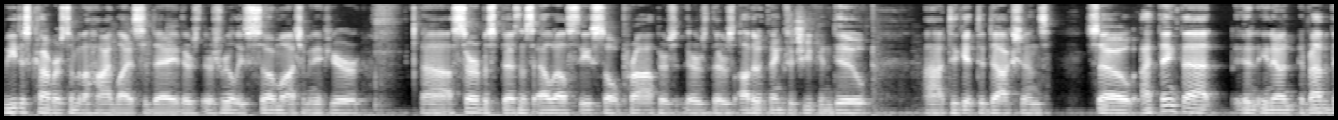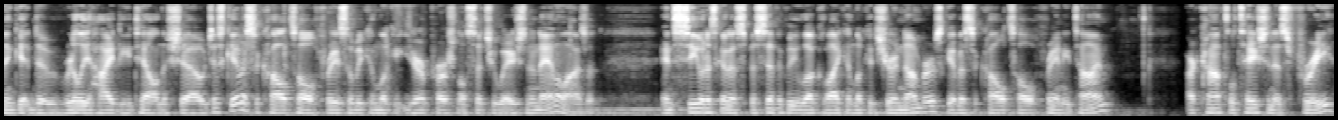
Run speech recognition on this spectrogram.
we just covered some of the highlights today. There's there's really so much. I mean, if you're uh, a service business, LLC, sole prop, there's there's there's other things that you can do uh, to get deductions. So I think that you know, rather than get into really high detail in the show, just give us a call toll free so we can look at your personal situation and analyze it, and see what it's going to specifically look like, and look at your numbers. Give us a call toll free anytime. Our consultation is free.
